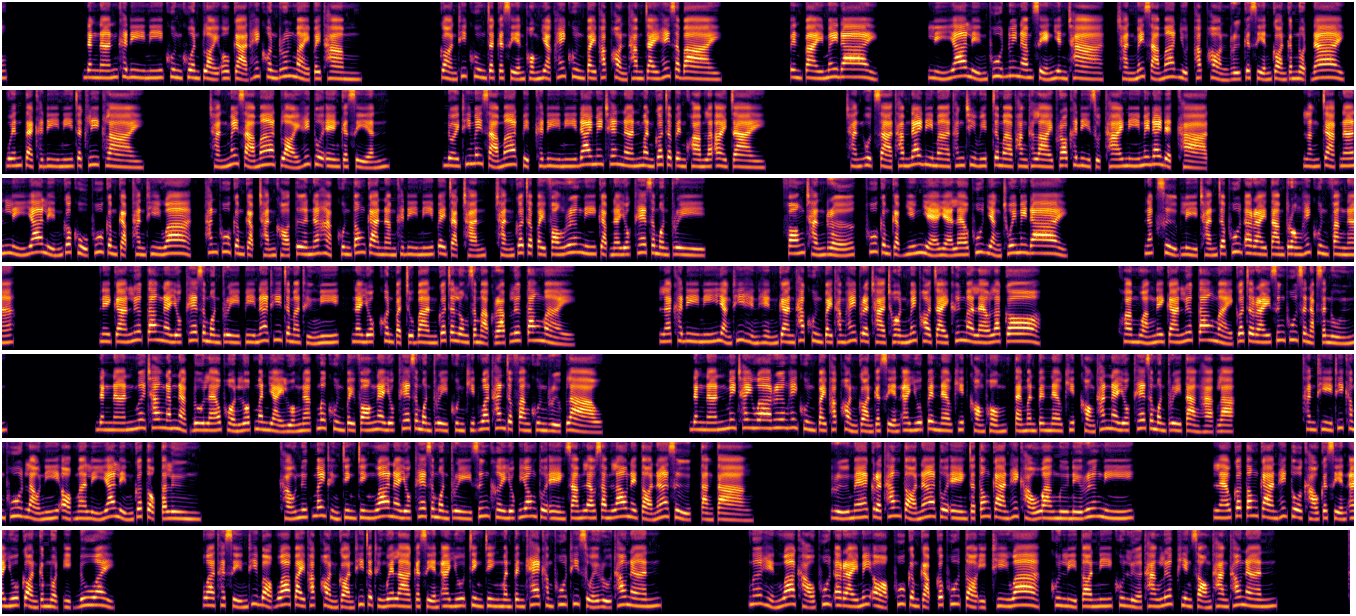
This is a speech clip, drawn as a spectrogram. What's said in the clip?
ดังนั้นคดีนี้คุณควรปล่อยโอกาสให้คนรุ่นใหม่ไปทำก่อนที่คุณจะเกษียณผมอยากให้คุณไปพักผ่อนทำใจให้สบาย เป็นไปไม่ได้ หลี่ย่าหลินพูดด้วยน้ำเสียงเย็นชา ฉันไม่สามารถหยุดพักผ่อนหรือเกษียณก่อนกำหนดได้ เว้นแต่คดีนี้จะคลี่คลาย ฉันไม่สามารถปล่อยให้ตัวเองเกษียณ โดยที่ไม่สามารถปิดคดีนี้ได้ไม่เช่นนั้น มันก็จะเป็นความละอายใจ ฉันอุตส่าห์ทำได้ดีมาทั้งชีวิตจะมาพังทลายเพราะคดีสุดท้ายนี้ไม่ได้เด็ดขาด หลังจากนั้นหลี่ย่าหลินก็ขู่ผู้กำกับทันทีว่า ท่านผู้กำกับฉันขอเตือนนะหากคุณต้องการนำคดีนี้ไปจากฉัน ฉันก็จะไปฟ้องเรื่องนี้กับนายกเทศมนตรี ฟ้องฉันเหรอ ผู้กำกับยิ้มแย่ๆแล้วพูดอย่างช่วยไม่ได้ นักสืบหลี่ฉันจะพูดอะไรตามตรงให้คุณฟังนะ ในการเลือกตั้งนายกเทศมนตรีปีหน้าที่จะมาถึงนี้ นายกคนปัจจุบันก็จะลงสมัครรับเลือกตั้งใหม่ และคดีนี้อย่างที่เห็นเห็นกันถ้าคุณไปทำให้ประชาชนไม่พอใจขึ้นมาแล้วล่ะก็ ความหวังในการเลือกตั้งใหม่ก็จะไร้ซึ่งผู้สนับสนุนดังนั้นเมื่อช่างน้ำหนักดูแล้วผลลบมันใหญ่หลวงนัก เมื่อคุณไปฟ้องนายกเทศมนตรีคุณคิดว่าท่านจะฟังคุณหรือเปล่า ดังนั้นไม่ใช่ว่าเรื่องให้คุณไปพักผ่อนก่อนเกษียณอายุเป็นแนวคิดของผม แต่มันเป็นแนวคิดของท่านนายกเทศมนตรีต่างหากละ ทันทีที่คำพูดเหล่านี้ออกมาหลี่ย่าหลินก็ตกตะลึง เขานึกไม่ถึงจริง ๆ ว่านายกเทศมนตรีซึ่งเคยยกย่องตัวเองซ้ำแล้วซ้ำเล่าในต่อหน้าสื่อต่างๆ หรือแม้กระทั่งต่อหน้าตัวเองจะต้องการให้เขาวางมือในเรื่องนี้ แล้วก็ต้องการให้ตัวเขาเกษียณอายุก่อนกำหนดอีกด้วย วาทศิลป์ที่บอกว่าไปพักผ่อนก่อนที่จะถึงเวลาเกษียณอายุจริง ๆ มันเป็นแค่คำพูดที่สวยหรูเท่านั้น เมื่อเห็นว่าเขาพูดอะไรไม่ออกผู้กำกับก็พูดต่ออีกทีว่า คุณหลี่ตอนนี้คุณเหลือทางเลือกเพียงสองทางเท่านั้น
